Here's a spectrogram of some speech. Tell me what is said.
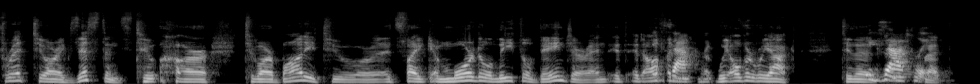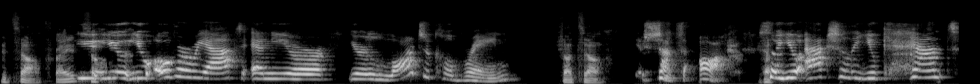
threat to our existence, to our to our body, to or it's like a mortal, lethal danger, and it it often exactly. we overreact to the exactly itself, right? You so, you you overreact, and your your logical brain shuts off. Shuts off. Yeah. So you actually you can't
